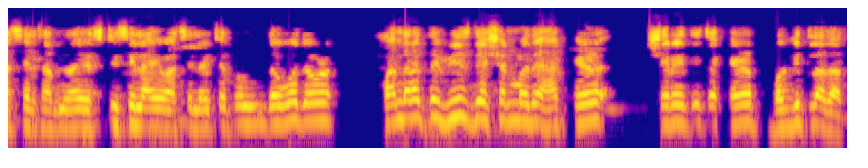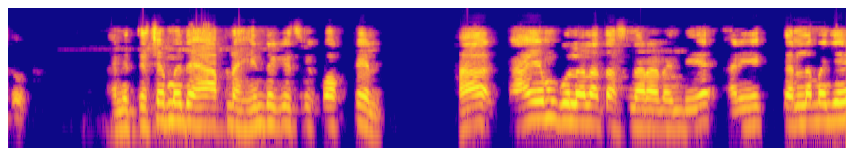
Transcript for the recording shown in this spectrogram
असेल समजा एस टी सी लाईव्ह असेल याच्यातून जवळजवळ पंधरा ते वीस देशांमध्ये हा खेळ शर्यतीचा खेळ बघितला जातो. आणि त्याच्यामध्ये हा आपला हिंद केसरी कॉकटेल हा कायम गुलालात असणारा नंदी आहे. आणि एक त्यांना म्हणजे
